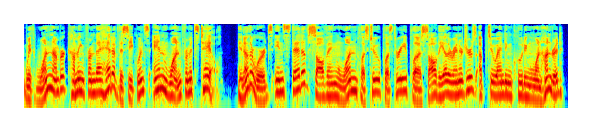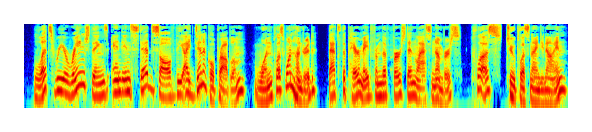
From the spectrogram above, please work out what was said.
with one number coming from the head of the sequence and one from its tail. In other words, instead of solving 1 plus 2 plus 3 plus all the other integers up to and including 100, let's rearrange things and instead solve the identical problem 1 plus 100, that's the pair made from the first and last numbers, plus 2 plus 99,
